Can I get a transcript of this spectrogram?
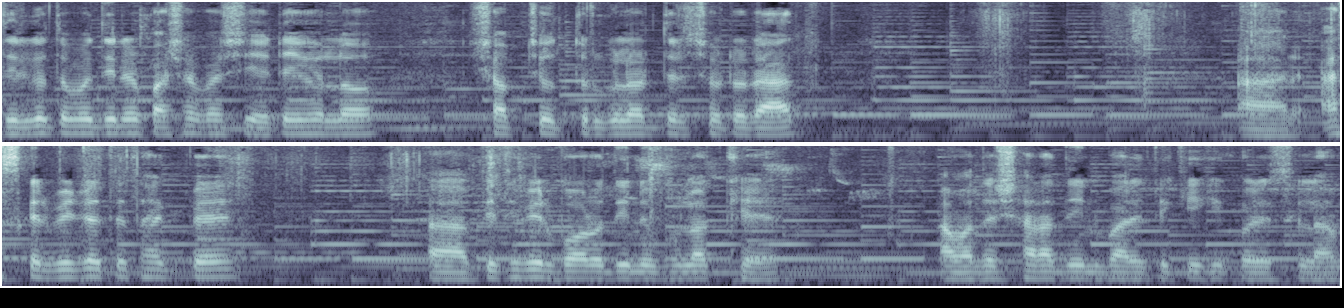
দীর্ঘতম দিনের পাশাপাশি এটাই হলো সবচেয়ে উত্তর গোলার্ধের ছোট রাত। আর আজকের ভিডিওতে থাকবে পৃথিবীর বড় দিন উপলক্ষে আমাদের সারা দিন বাড়িতে কি কি করেছিলাম,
